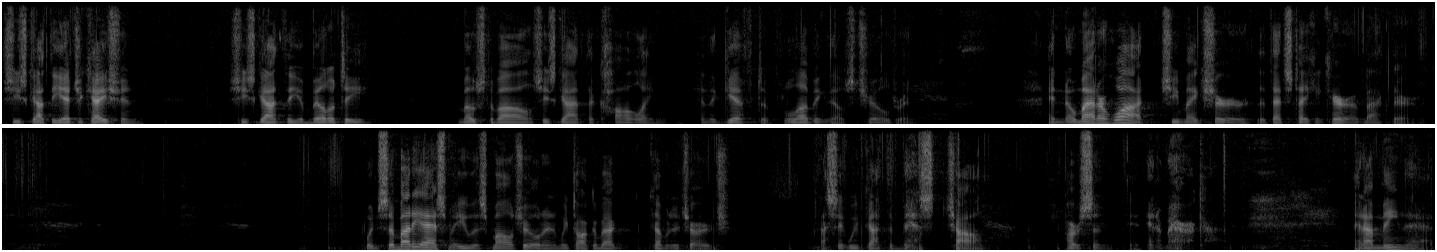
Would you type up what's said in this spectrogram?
she's got the education, she's got the ability, most of all, she's got the calling and the gift of loving those children. And no matter what, she makes sure that that's taken care of back there. When somebody asks me with small children and we talk about coming to church, I said, We've got the best child person in America. And I mean that.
